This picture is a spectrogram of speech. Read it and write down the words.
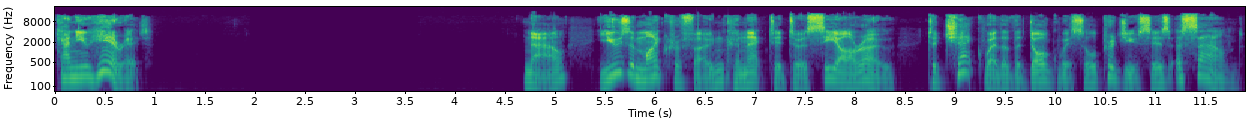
Can you hear it? Now, use a microphone connected to a CRO to check whether the dog whistle produces a sound.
